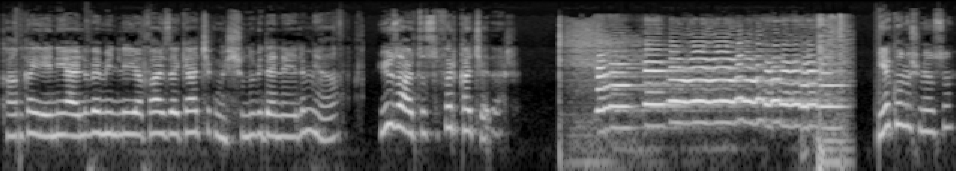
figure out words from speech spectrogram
Kanka yeni yerli ve milli yapay zeka çıkmış. Şunu bir deneyelim ya. 100 artı 0 kaç eder? Niye konuşmuyorsun?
